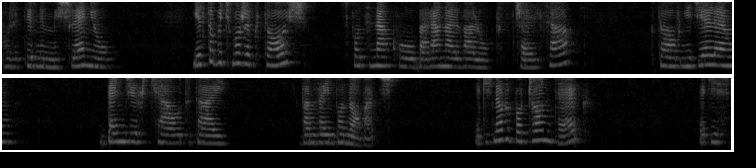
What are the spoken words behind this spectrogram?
pozytywnym myśleniu. Jest to być może ktoś spod znaku barana, lwa lub strzelca, kto w niedzielę będzie chciał tutaj Wam zaimponować. Jakiś nowy początek, jakiś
